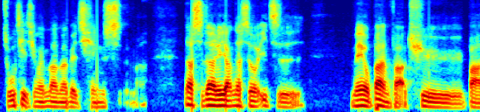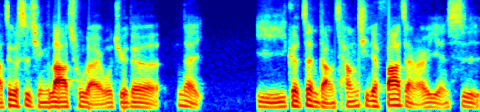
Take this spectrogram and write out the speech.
主体性会慢慢被侵蚀嘛。那时代力量那时候一直没有办法去把这个事情拉出来，我觉得那。以一个政党长期的发展而言是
